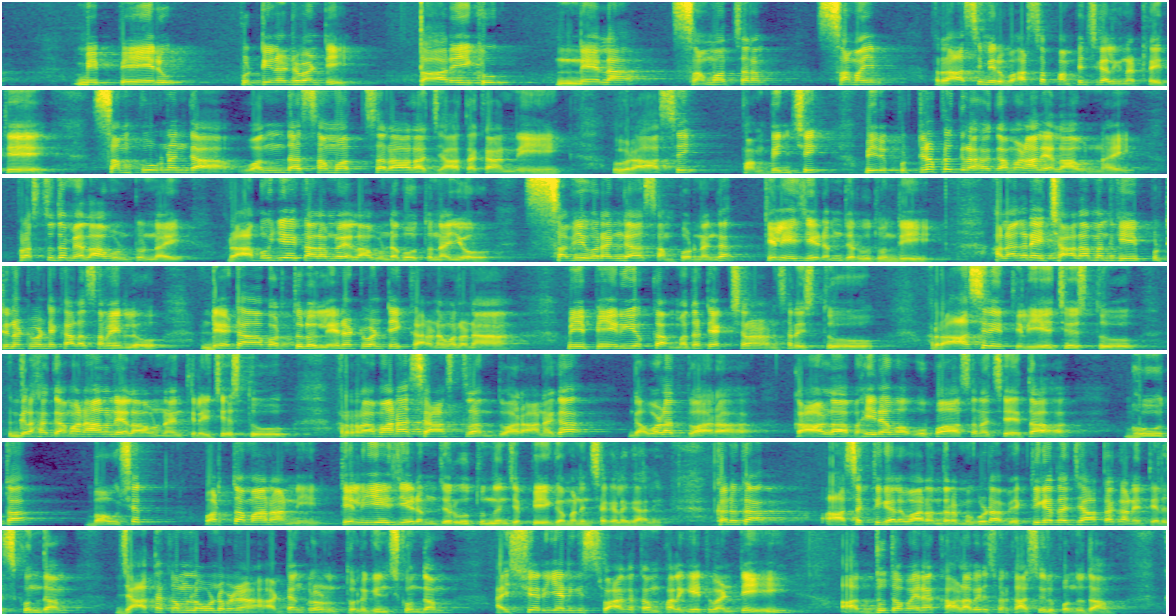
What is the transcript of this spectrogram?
మీ పేరు పుట్టినటువంటి తారీఖు నెల సంవత్సరం సమయం రాసి మీరు వాట్సాప్ పంపించగలిగినట్లయితే సంపూర్ణంగా వంద సంవత్సరాల జాతకాన్ని వ్రాసి పంపించి మీరు పుట్టినప్పుడు గ్రహ గమనాలు ఎలా ఉన్నాయి? ప్రస్తుతం ఎలా ఉంటున్నాయి? రాబోయే కాలంలో ఎలా ఉండబోతున్నాయో సవివరంగా సంపూర్ణంగా తెలియజేయడం జరుగుతుంది. అలాగనే చాలామందికి పుట్టినటువంటి కాల సమయంలో డేటా బర్తులు లేనటువంటి కారణం వలన మీ పేరు యొక్క మొదటి అక్షరాన్ని అనుసరిస్తూ రాశిని తెలియచేస్తూ గ్రహ గమనాలను ఎలా ఉన్నాయని తెలియచేస్తూ రమణ శాస్త్రం ద్వారా అనగా గవళ ద్వారా కాళభైరవ ఉపాసన చేత భూత భవిష్యత్ వర్తమానాన్ని తెలియజేయడం జరుగుతుందని చెప్పి గమనించగలగాలి. కనుక ఆసక్తి గల వారందరం కూడా వ్యక్తిగత జాతకాన్ని తెలుసుకుందాం. జాతకంలో ఉండబడిన అడ్డంకులను తొలగించుకుందాం. ఐశ్వర్యానికి స్వాగతం పలిగేటువంటి అద్భుతమైన కాళభైరస్వర ఆశీలు పొందుదాం.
